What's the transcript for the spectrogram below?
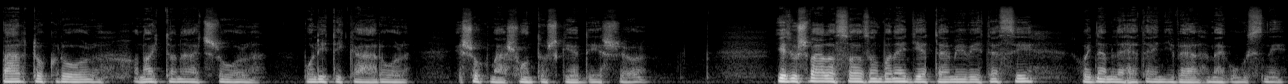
pártokról, a nagy tanácsról, politikáról és sok más fontos kérdésről. Jézus válasza azonban egyértelművé teszi, hogy nem lehet ennyivel megúszni.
